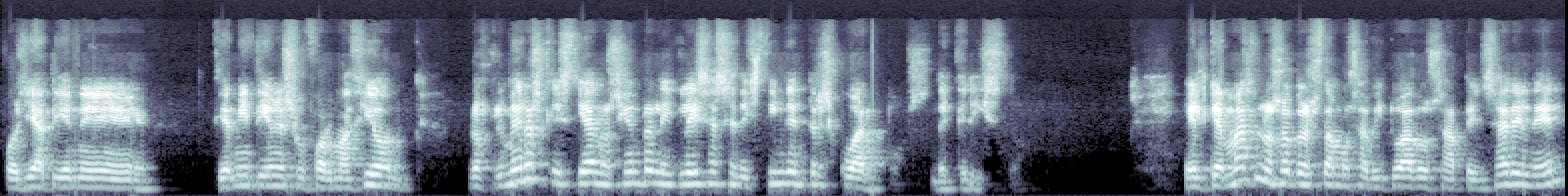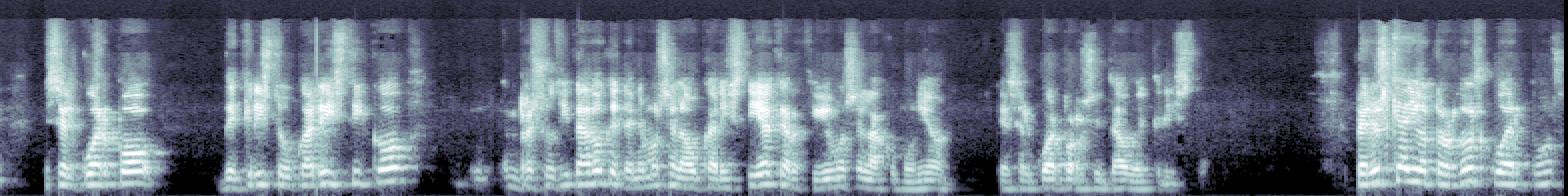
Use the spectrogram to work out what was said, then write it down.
pues ya tiene, también tiene su formación. Los primeros cristianos siempre en la iglesia se distinguen tres cuerpos de Cristo. El que más nosotros estamos habituados a pensar en él es el cuerpo de Cristo Eucarístico resucitado que tenemos en la Eucaristía que recibimos en la comunión, que es el cuerpo resucitado de Cristo. Pero es que hay otros dos cuerpos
